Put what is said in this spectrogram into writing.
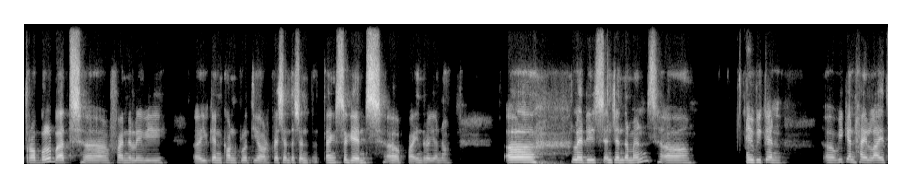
trouble, but uh, finally we, uh, you can conclude your presentation. Thanks again, uh, Pak Indroyono. Uh, Ladies and gentlemen, we can, we can highlight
